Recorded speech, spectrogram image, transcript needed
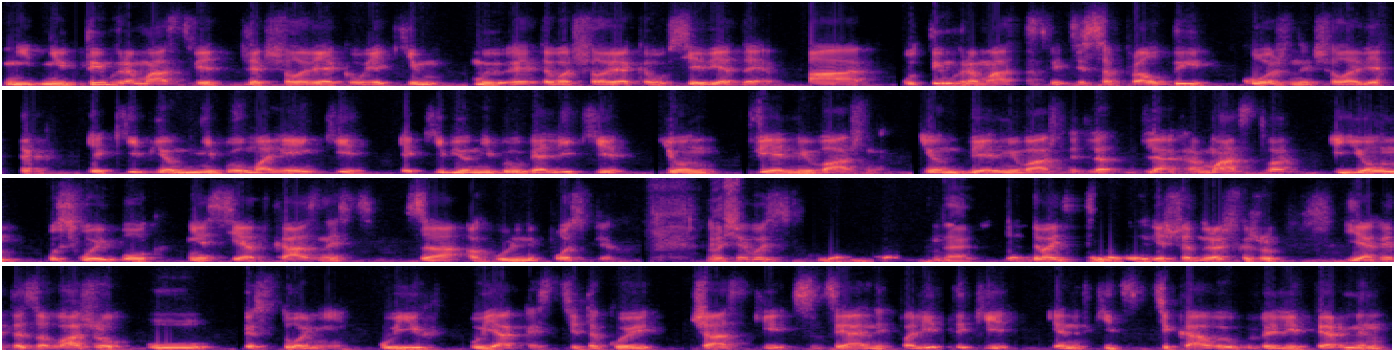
не, не тым грамадстве для чалавека у якім мы этого человека усе ведаем а у тым грамадстве дзе сапраўды кожны чалавек які б ён не быў маленькі які б ён не быў вялікі ён вельмі важны. Ён вельмі важны для для грамадства і ён у свой бок нясе адказнасць за агульны поспех. Ну, вось, да. давайте яшчэ одну скажу. Я гэта заважу у Эстоніі. У іх у якасці такой часткі сацыяльнай палітыкі яны такі цікавы увялі тэрмін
